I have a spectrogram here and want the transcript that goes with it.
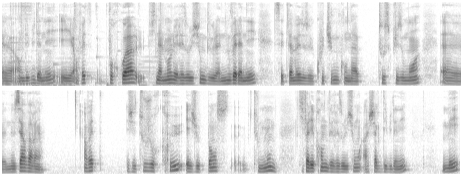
euh, en début d'année et en fait pourquoi finalement les résolutions de la nouvelle année, cette fameuse coutume qu'on a tous plus ou moins, ne servent à rien. En fait, j'ai toujours cru, et je pense tout le monde, qu'il fallait prendre des résolutions à chaque début d'année. Mais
